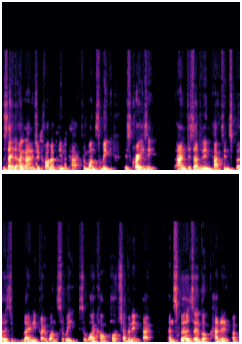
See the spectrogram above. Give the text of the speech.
To say that a manager can't have impact and once a week is crazy. Ange's had an impact in Spurs. They only play once a week, so why can't Poch have an impact? And Spurs have got had a, have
